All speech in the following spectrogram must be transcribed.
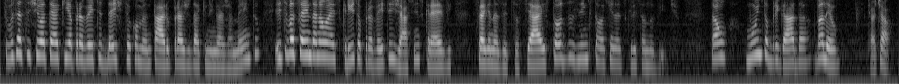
Se você assistiu até aqui, aproveita e deixe seu comentário para ajudar aqui no engajamento. E se você ainda não é inscrito, aproveita e já se inscreve. Segue nas redes sociais. Todos os links estão aqui na descrição do vídeo. Então, muito obrigada. Valeu. Tchau, tchau.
